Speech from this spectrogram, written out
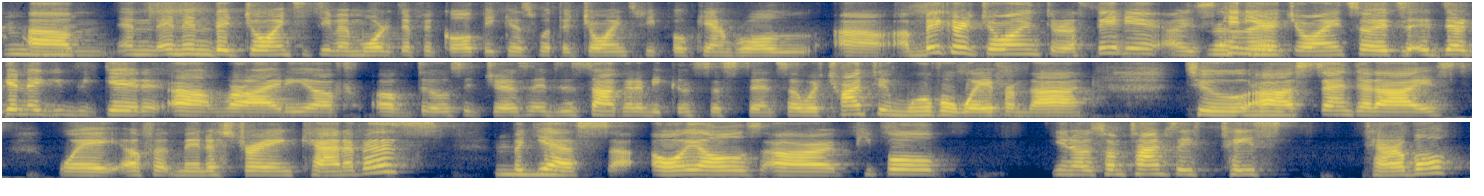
mm-hmm. um, and, and in the joints it's even more difficult because with the joints people can roll uh, a bigger joint or a thinner a skinnier right. joint so it's it, they're going to get a variety of, of dosages it's not going to be consistent so we're trying to move away from that to mm-hmm. uh, standardized way of administering cannabis mm-hmm. but yes oils are people you know sometimes they taste terrible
